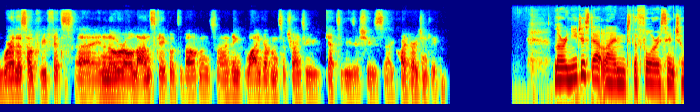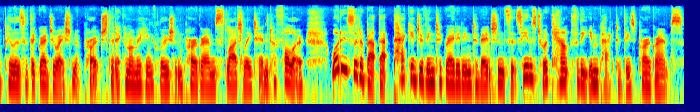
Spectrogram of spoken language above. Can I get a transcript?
where this hopefully fits uh, in an overall landscape of development. So I think why governments are trying to get to these issues uh, quite urgently. Lauren, you just outlined the four essential pillars of the graduation approach that economic inclusion programs largely tend to follow. What is it about that package of integrated interventions that seems to account for the impact of these programs?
